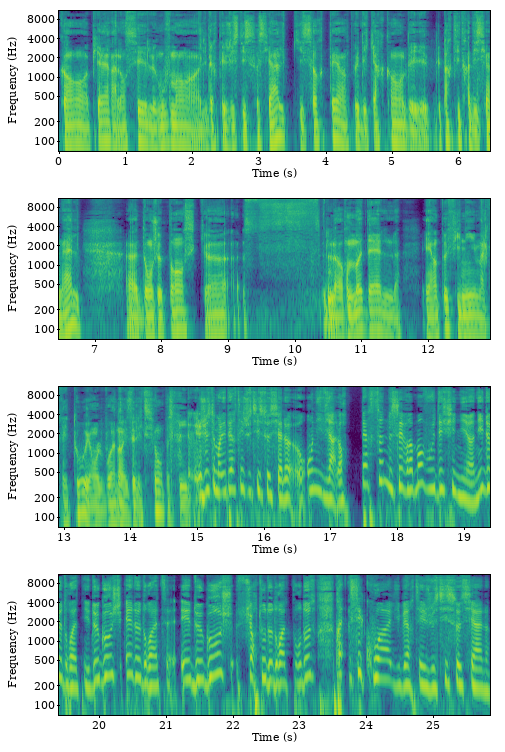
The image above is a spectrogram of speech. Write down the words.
quand Pierre a lancé le mouvement Liberté, Justice Sociale, qui sortait un peu des carcans des, des partis traditionnels, dont je pense que leur modèle est un peu fini malgré tout et on le voit dans les élections parce que euh, justement liberté justice sociale euh, on y vient alors personne ne sait vraiment vous définir ni de droite ni de gauche et de droite et de gauche surtout de droite pour d'autres c'est quoi liberté justice sociale?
